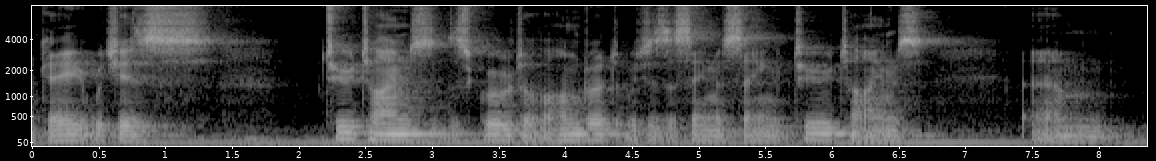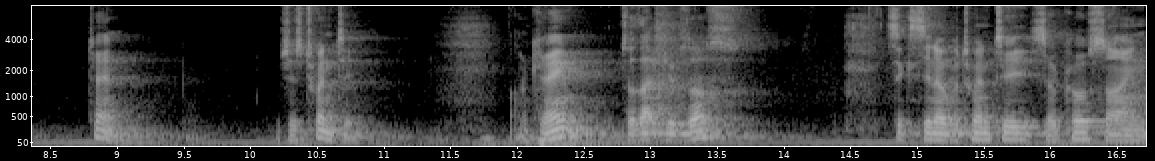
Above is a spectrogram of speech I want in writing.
okay, which is 2 times the square root of 100, which is the same as saying 2 times um, 10, which is 20. Okay, so that gives us 16 over 20, so cosine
